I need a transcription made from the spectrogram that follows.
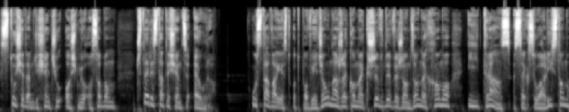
178 osobom 400 tysięcy euro. Ustawa jest odpowiedzią na rzekome krzywdy wyrządzone homo i transseksualistom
